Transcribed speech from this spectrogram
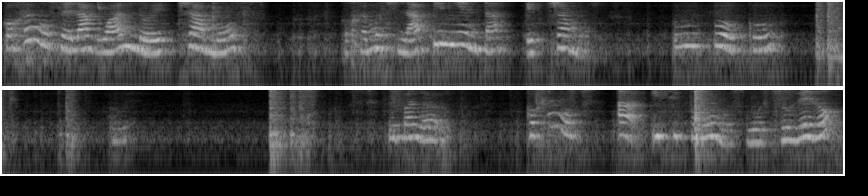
Cogemos el agua, lo echamos, cogemos la pimienta, echamos un poco cogemos ah, y si ponemos nuestro dedo,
